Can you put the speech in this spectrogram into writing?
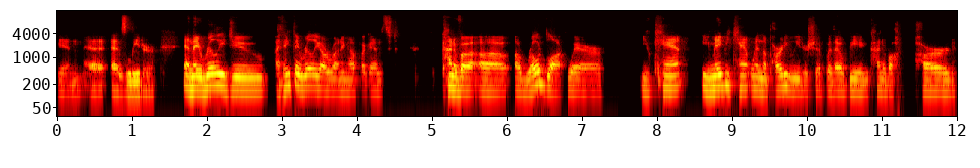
in as leader. And they really do i think they really are running up against kind of a, a, a roadblock where you can't you maybe can't win the party leadership without being kind of a hard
